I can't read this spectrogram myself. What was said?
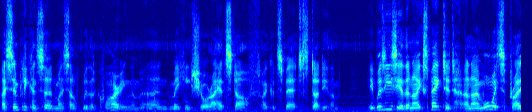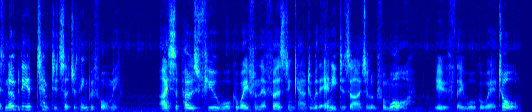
I simply concerned myself with acquiring them and making sure I had staff I could spare to study them. It was easier than I expected, and I am always surprised nobody attempted such a thing before me. I suppose few walk away from their first encounter with any desire to look for more if they walk away at all,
